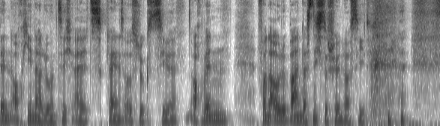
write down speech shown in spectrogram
Denn auch Jena lohnt sich als kleines Ausflugsziel, auch wenn von der Autobahn das nicht so schön aussieht.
